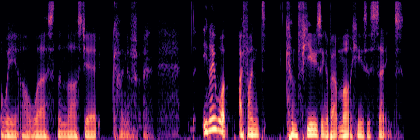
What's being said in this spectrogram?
we are worse than last year. Kind of. You know what I find confusing about Mark Hughes' Saints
